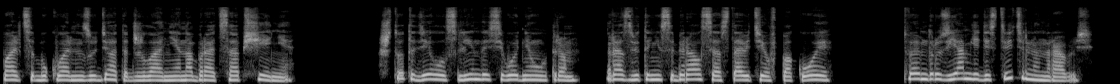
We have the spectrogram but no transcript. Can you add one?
Пальцы буквально зудят от желания набрать сообщение. Что ты делал с Линдой сегодня утром? Разве ты не собирался оставить ее в покое? Твоим друзьям я действительно нравлюсь.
